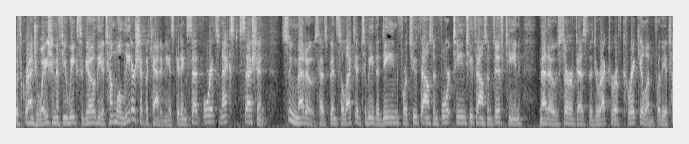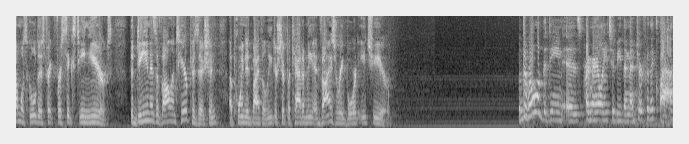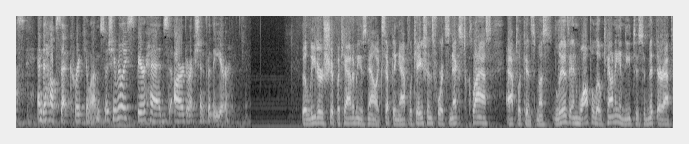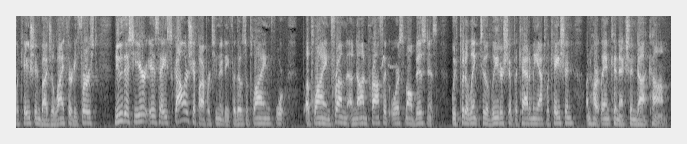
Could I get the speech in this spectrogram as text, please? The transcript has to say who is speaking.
Speaker 1: With graduation a few weeks ago, the Ottumwa Leadership Academy is getting set for its next session. Sue Meadows has been selected to be the dean for 2014-2015. Meadows served as the director of curriculum for the Ottumwa School District for 16 years. The dean is a volunteer position appointed by the Leadership Academy Advisory Board each year.
Speaker 2: The role of the dean is primarily to be the mentor for the class and to help set curriculum. So she really spearheads our direction for the year.
Speaker 1: The Leadership Academy is now accepting applications for its next class. Applicants must live in Wapello County and need to submit their application by July 31st. New this year is a scholarship opportunity for those applying for applying from a nonprofit or a small business. We've put a link to the Leadership Academy application on heartlandconnection.com.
